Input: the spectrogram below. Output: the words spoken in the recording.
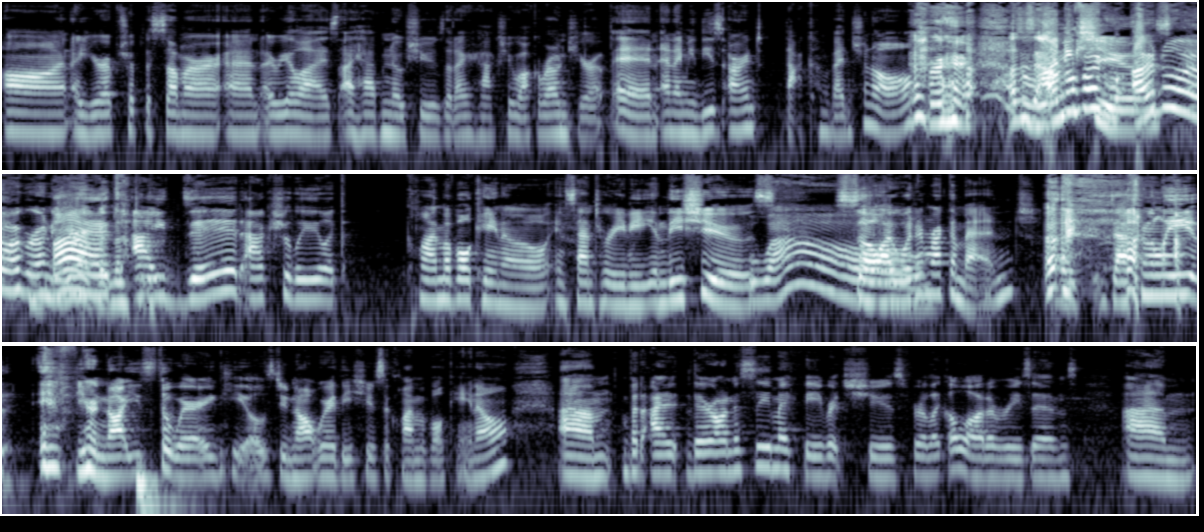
on a Europe trip this summer and I realized I have no shoes that I actually walk around Europe in. And I mean, these aren't that conventional for I don't running I- shoes. I don't know I walk around in Europe but. I did actually like climb a volcano in Santorini in these shoes. Wow. So I wouldn't recommend. Like definitely if you're not used to wearing heels, do not wear these shoes to climb a volcano. Um, but I they're honestly my favorite shoes for like a lot of reasons. Um,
